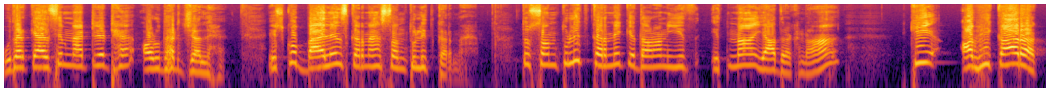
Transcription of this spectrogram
उधर कैल्शियम नाइट्रेट है और उधर जल है। इसको बैलेंस करना है, संतुलित करना है। तो संतुलित करने के दौरान ये इतना याद रखना कि अभिकारक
